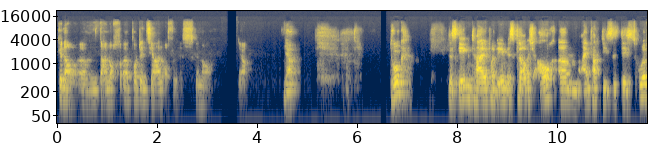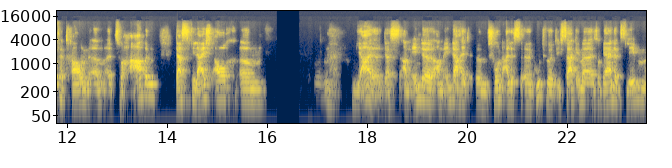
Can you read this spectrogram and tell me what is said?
genau, ähm, da noch äh, Potenzial offen ist. Genau. Ja. Ja. Druck, das Gegenteil von dem ist, glaube ich, auch ähm, einfach dieses, dieses Urvertrauen ähm, äh, zu haben, dass vielleicht auch ähm, ja, dass am Ende, am Ende halt ähm, schon alles äh, gut wird. Ich sage immer so gerne, das Leben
